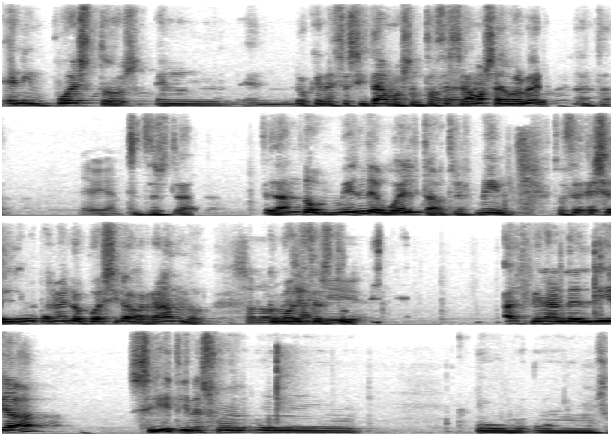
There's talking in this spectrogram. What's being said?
en impuestos, en, en lo que necesitamos, entonces Joder. te vamos a devolver tanta. Entonces, te dan 2.000 de vuelta o 3.000. Entonces, ese dinero también lo puedes ir ahorrando. No Como dices aquí. tú, al final del día, sí, tienes un, un, un, un es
